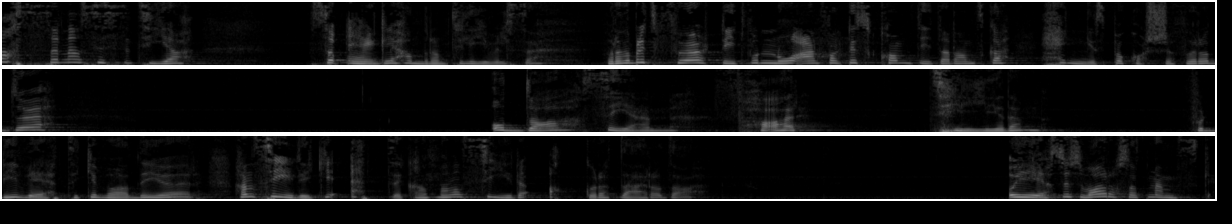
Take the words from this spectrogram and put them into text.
masse den siste tida som egentlig handler om tilgivelse. Hvor han har blitt ført dit hvor nå er han faktisk kommet dit at han skal henges på korset for å dø. Og da sier han, 'Far, tilgi dem', for de vet ikke hva de gjør. Han sier det ikke i etterkant, men han sier det akkurat der og da. Og Jesus var også et menneske.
